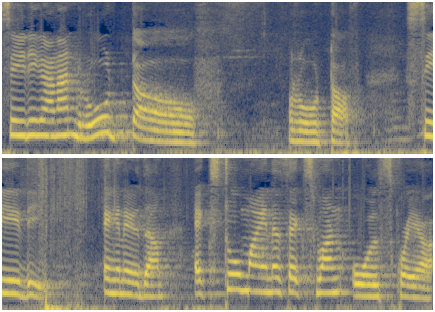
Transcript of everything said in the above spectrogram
C D കാണാൻ root of root of C D എങ്ങനെ എഴുതാം? X two minus x one all square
